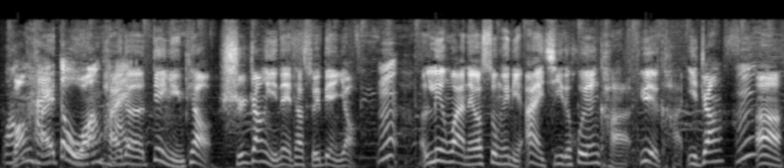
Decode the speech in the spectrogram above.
王牌斗王牌的电影票十张以内，他随便要。嗯，另外呢，要送给你爱奇艺的会员卡月卡一张。嗯啊，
